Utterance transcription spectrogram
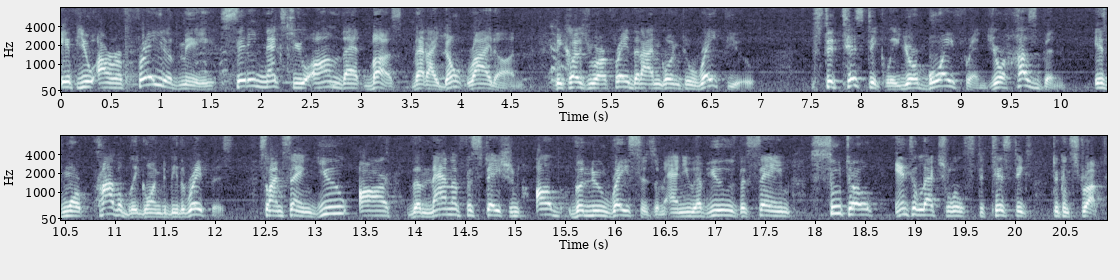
If you are afraid of me sitting next to you on that bus that I don't ride on because you are afraid that I'm going to rape you, statistically, your boyfriend, your husband, is more probably going to be the rapist. So I'm saying you are the manifestation of the new racism, and you have used the same pseudo intellectual statistics to construct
